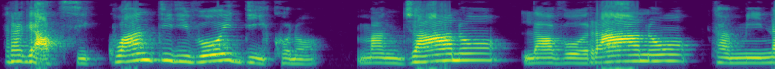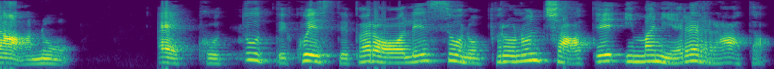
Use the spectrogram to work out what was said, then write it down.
Ragazzi, quanti di voi dicono mangiano, lavorano, camminano? Ecco, tutte queste parole sono pronunciate in maniera errata.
